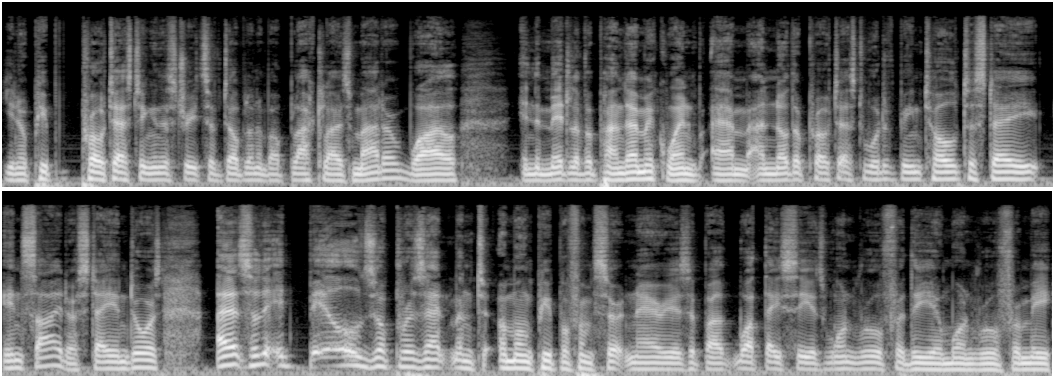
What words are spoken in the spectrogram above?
you know, people protesting in the streets of Dublin about Black Lives Matter, while in the middle of a pandemic when um, another protest would have been told to stay inside or stay indoors. Uh, so it builds up resentment among people from certain areas about what they see as one rule for thee and one rule for me.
